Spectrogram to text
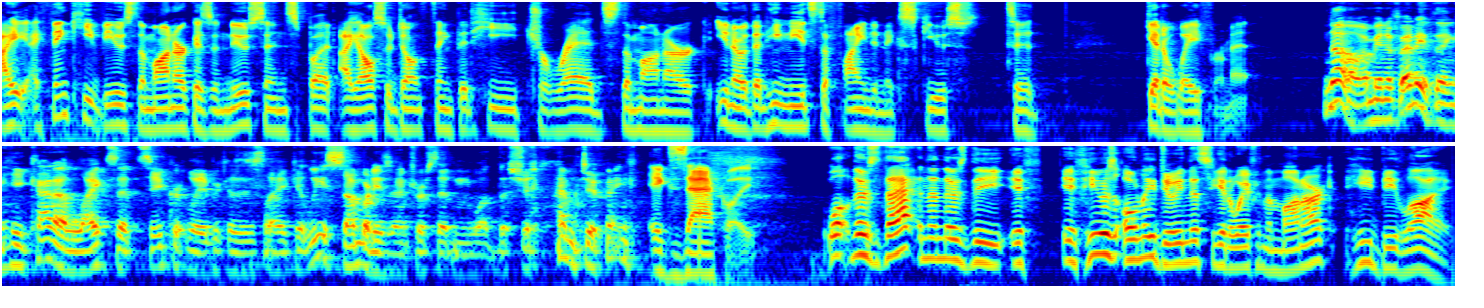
I, I think he views the monarch as a nuisance, but I also don't think that he dreads the monarch. You know that he needs to find an excuse to get away from it. No, I mean, if anything, he kind of likes it secretly because he's like, at least somebody's interested in what the shit I'm doing. Exactly. well, there's that, and then there's the if if he was only doing this to get away from the monarch, he'd be lying.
